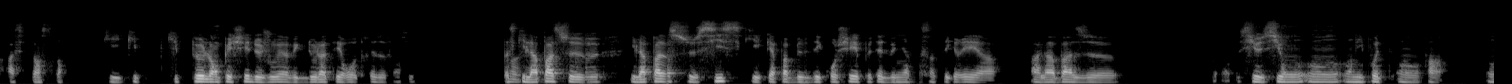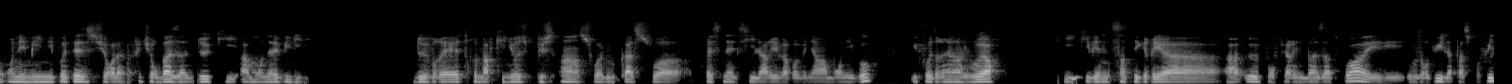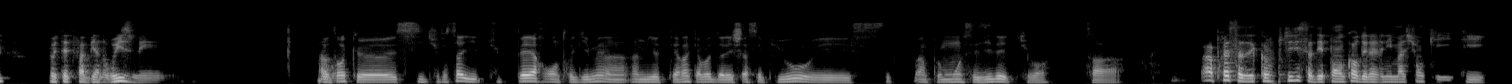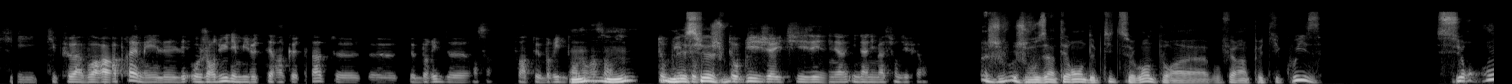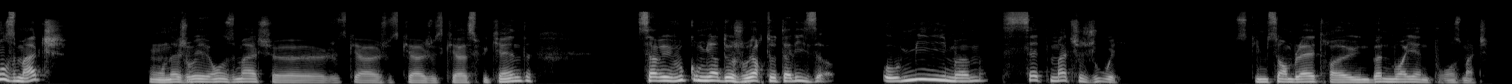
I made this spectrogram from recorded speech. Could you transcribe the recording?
à, à cet instant, qui, qui, qui peut l'empêcher de jouer avec deux latéraux très offensifs. Parce Ouais. qu'il n'a pas ce, il a pas ce 6 qui est capable de décrocher et peut-être venir s'intégrer à, à la base. euh, si, si on, on, on, hypoth- on- enfin, on, on émet une hypothèse sur la future base à 2 qui, à mon avis, devrait être Marquinhos plus 1, soit Lucas, soit Presnel s'il arrive à revenir à un bon niveau, il faudrait un joueur qui, qui vienne s'intégrer à, à eux pour faire une base à 3 et aujourd'hui il n'a pas ce profil. Peut-être Fabien Ruiz, mais voir. D'autant que si tu fais ça, tu perds entre guillemets un, un milieu de terrain capable d'aller chasser plus haut et c'est un peu moins ses idées, tu vois. Ça, Après, ça, comme je t'ai dit, ça dépend encore de l'animation qui, qui, qui, qui peut avoir après, mais les- les- aujourd'hui, les milieux de terrain que tu as te, te, te brident, enfin, te brident dans un sens. Mhm. Je, T'oblige à utiliser une, une animation différente. je- je vous interromps deux petites secondes pour euh, vous faire un petit quiz. Sur 11 matchs, on a joué 11 matchs euh, jusqu'à jusqu'à jusqu'à ce week-end. Savez-vous combien de joueurs totalisent au minimum 7 matchs joués? Ce qui me semble être euh, une bonne moyenne pour 11 matchs.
